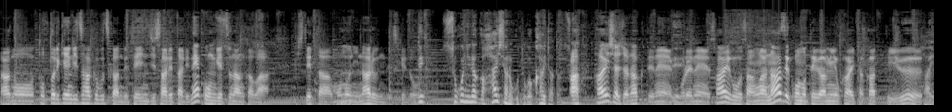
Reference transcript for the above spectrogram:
あの鳥取県立博物館で展示されたりね今月なんかはしてたものになるんですけど。えでそこになんか歯医者のことが書いてあったんですか？あ歯医者じゃなくてね、ええ。これね西郷さんがなぜこの手紙を書いたかっていうはい。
